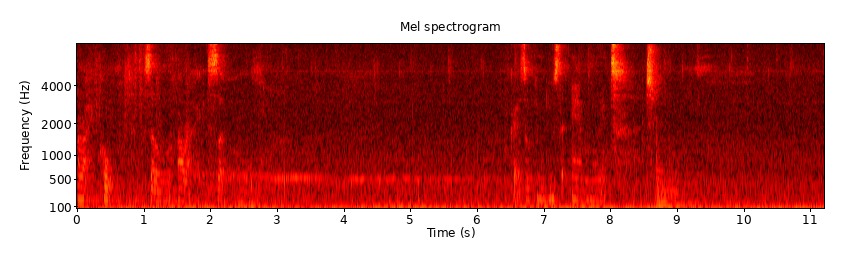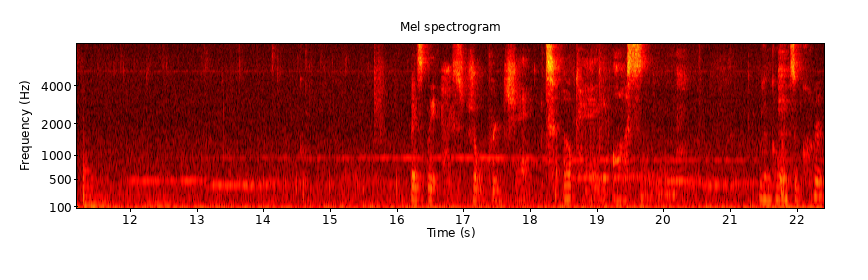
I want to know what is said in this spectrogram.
Alright, cool. So, alright, so. Okay, so we can use the amulet to. Basically, astral project. Okay, awesome. We can go into cre-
